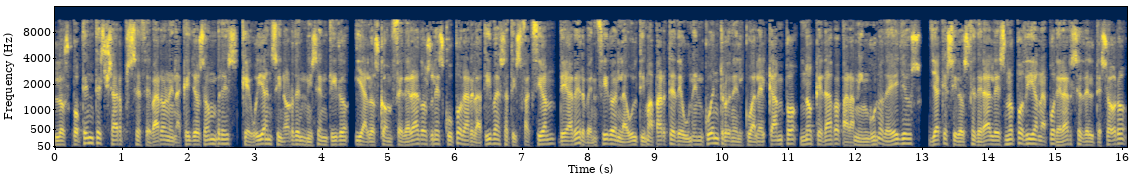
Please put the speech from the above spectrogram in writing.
Los potentes Sharps se cebaron en aquellos hombres que huían sin orden ni sentido, y a los confederados les cupo la relativa satisfacción de haber vencido en la última parte de un encuentro en el cual el campo no quedaba para ninguno de ellos, ya que si los federales no podían apoderarse del tesoro,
